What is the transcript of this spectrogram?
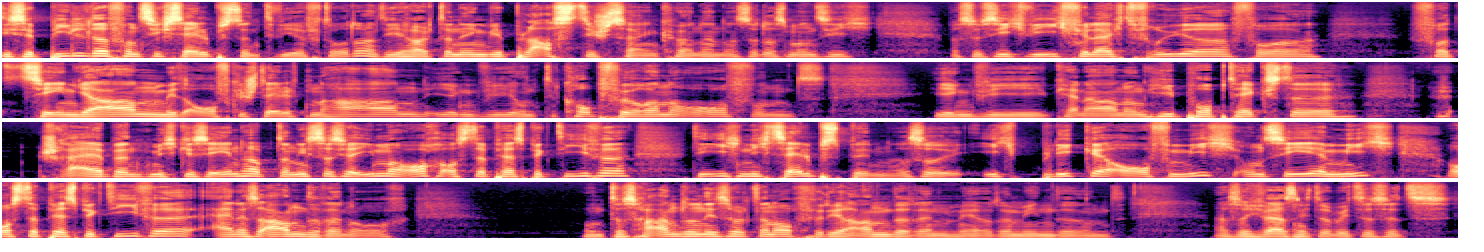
diese Bilder von sich selbst entwirft, oder? Die halt dann irgendwie plastisch sein können. Also dass man sich, was weiß ich, wie ich vielleicht früher vor, vor zehn Jahren mit aufgestellten Haaren irgendwie und den Kopfhörern auf und irgendwie, keine Ahnung, Hip-Hop-Texte schreibend mich gesehen habe, dann ist das ja immer auch aus der Perspektive, die ich nicht selbst bin. Also ich blicke auf mich und sehe mich aus der Perspektive eines anderen auch. Und das Handeln ist halt dann auch für die anderen mehr oder minder. Und also ich weiß nicht, ob ich das jetzt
